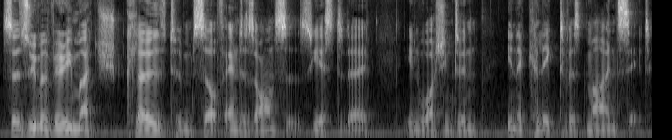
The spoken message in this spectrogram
So Zuma very much clothed himself and his answers yesterday in Washington in a collectivist mindset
